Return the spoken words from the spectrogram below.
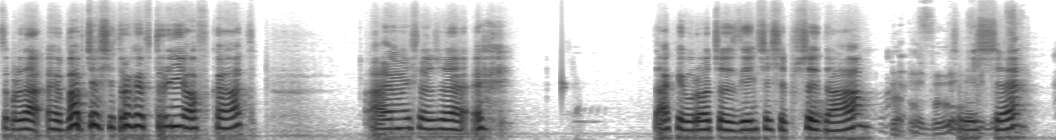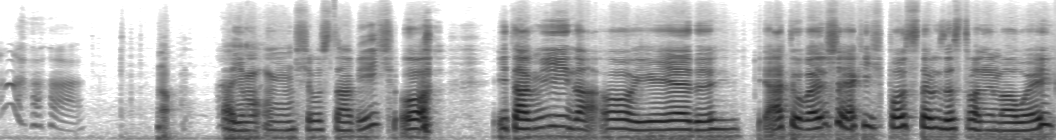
Co prawda, e, babcia się trochę wtryniła w kat, ale myślę, że takie urocze zdjęcie się przyda. Oczywiście. No, ja nie umiem się ustawić. O, i ta mina, o jedy. Ja tu węszę jakiś postęp ze strony małej,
